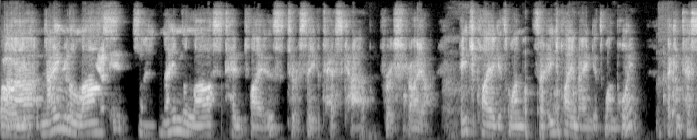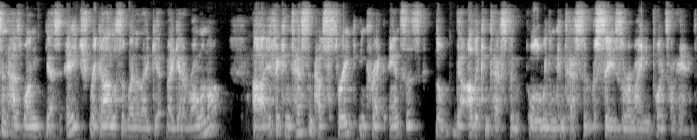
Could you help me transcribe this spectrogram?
Oh, Uh, name the last. So name the last ten players to receive a Test cap for Australia. Each player gets one. So each player name gets one point. A contestant has one guess each, regardless of whether they get they get it wrong or not. Uh, if a contestant has three incorrect answers, the, the other contestant or the winning contestant receives the remaining points on hand.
